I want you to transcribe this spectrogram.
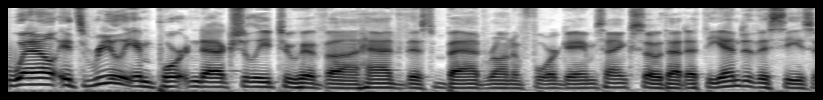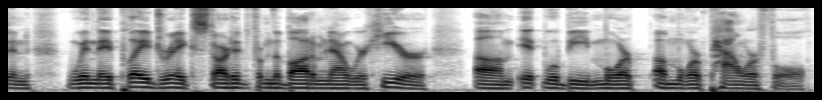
Well, it's really important actually to have uh, had this bad run of four games, Hank, so that at the end of the season, when they play Drake, started from the bottom, now we're here. Um, it will be more a more powerful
